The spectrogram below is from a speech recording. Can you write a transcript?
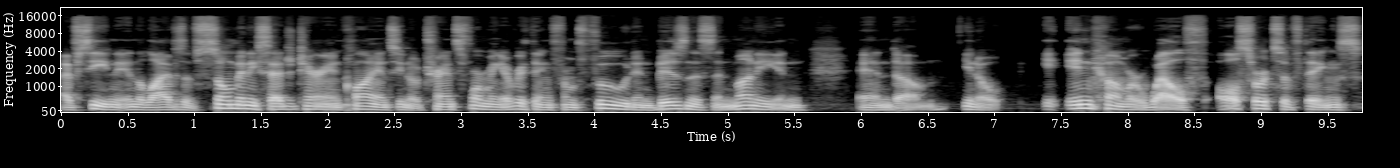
I've seen in the lives of so many Sagittarian clients, you know, transforming everything from food and business and money and and um, you know income or wealth, all sorts of things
